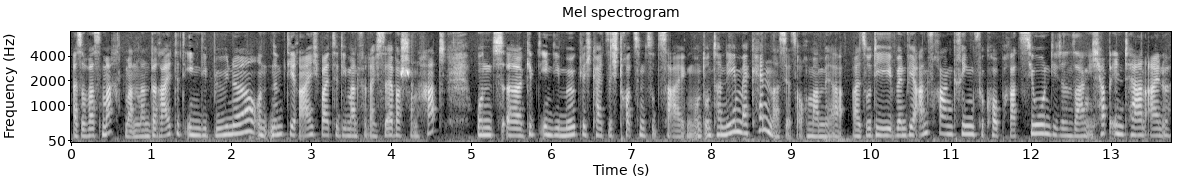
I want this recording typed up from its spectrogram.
Also was macht man? Man bereitet ihnen die Bühne und nimmt die Reichweite, die man vielleicht selber schon hat und äh, gibt ihnen die Möglichkeit, sich trotzdem zu zeigen. Und Unternehmen erkennen das jetzt auch immer mehr. Also die, wenn wir Anfragen kriegen für Kooperationen, die dann sagen, ich habe intern eine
